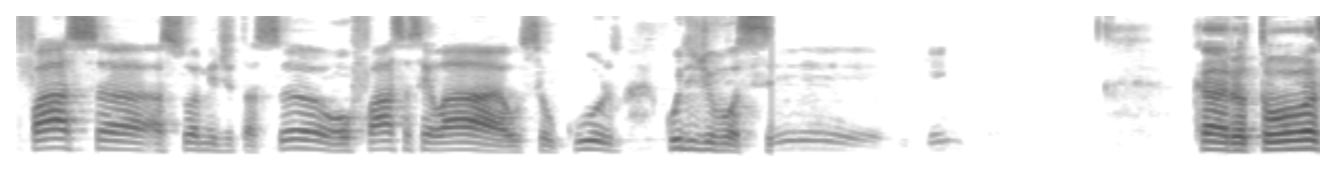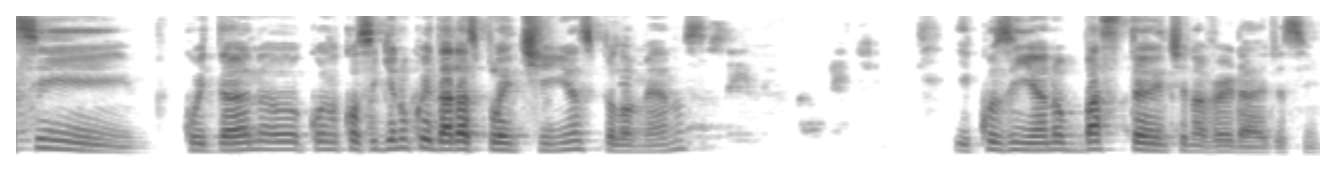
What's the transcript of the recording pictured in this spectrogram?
faça a sua meditação, ou faça, sei lá, o seu curso, cuide de você. Cara, eu tô assim, cuidando, conseguindo cuidar das plantinhas, pelo menos. E cozinhando bastante, na verdade, assim.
